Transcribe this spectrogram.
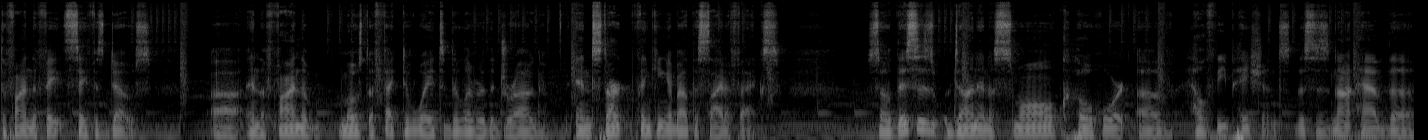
to find the safest dose, uh, and to find the most effective way to deliver the drug and start thinking about the side effects. So this is done in a small cohort of healthy patients. This does not have the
